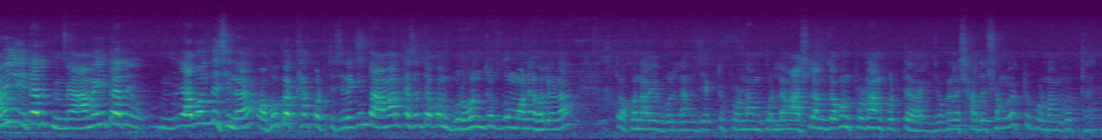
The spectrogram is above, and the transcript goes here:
আমি এটার আমি এটার ইয়া বলতেছি না অপব্যাখ্যা করতেছি না কিন্তু আমার কাছে যখন গ্রহণযোগ্য মনে হলো না তখন আমি বললাম যে একটু প্রণাম করলাম আসলাম যখন প্রণাম করতে হয় যখন সাধুর সঙ্গে একটু প্রণাম করতে হয়।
